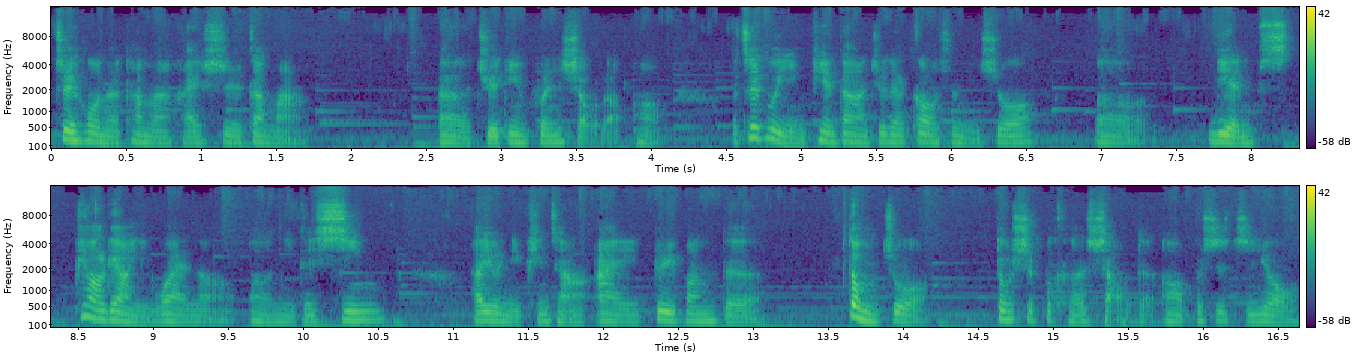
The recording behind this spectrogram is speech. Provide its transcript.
最后呢，他们还是干嘛？呃，决定分手了哈。这部影片当然就在告诉你说，呃，脸漂亮以外呢，呃，你的心，还有你平常爱对方的动作，都是不可少的啊，不是只有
